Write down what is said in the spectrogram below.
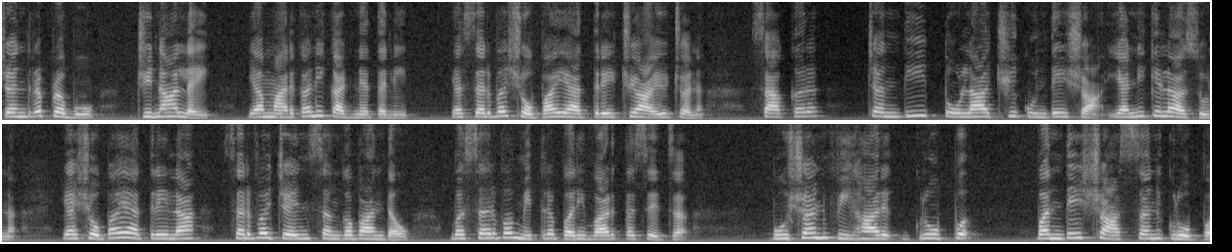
चंद्रप्रभू जिनालय या मार्गाने काढण्यात आली. या सर्व शोभायात्रेचे आयोजन साखर चंदी तोलाची गुंदेशा यांनी केलं असून या शोभायात्रेला सर्व जैन संघ बांधव व सर्व मित्र परिवार तसेच भूषण विहार ग्रुप वंदे शासन ग्रुप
